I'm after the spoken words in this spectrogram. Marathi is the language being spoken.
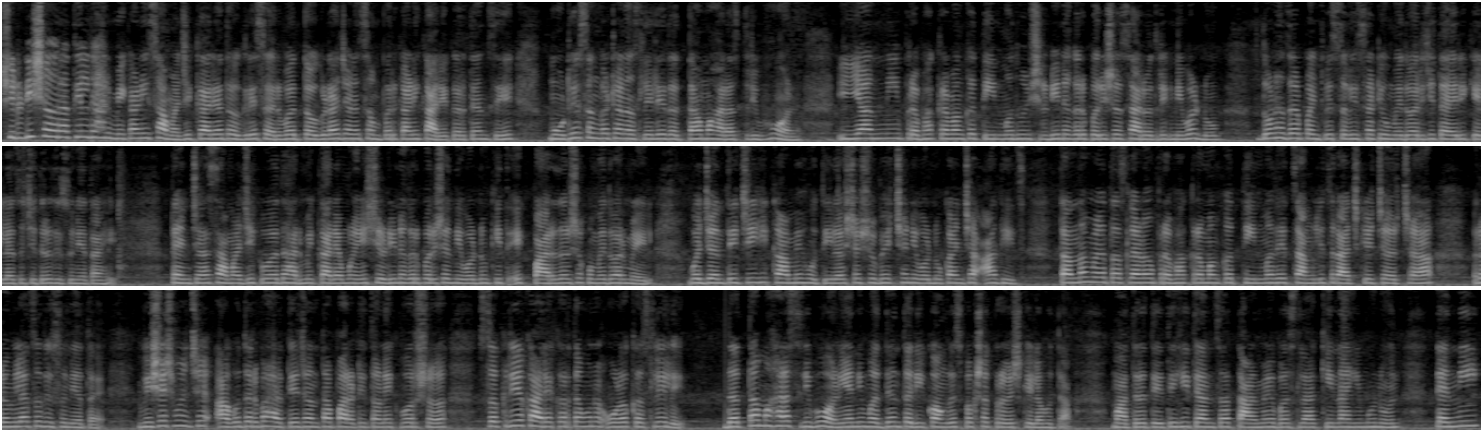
शिर्डी शहरातील धार्मिक आणि सामाजिक कार्यात अग्रेसर व तगडा जनसंपर्क आणि कार्यकर्त्यांचे मोठे संघटन असलेले दत्ता महाराज त्रिभुवन यांनी प्रभाग क्रमांक तीन मधून शिर्डी नगर परिषद सार्वत्रिक निवडणूक दोन हजार पंचवीस सव्वीससाठी उमेदवारीची तयारी केल्याचं चित्र दिसून येत आहे. त्यांच्या सामाजिक व धार्मिक कार्यामुळे शिर्डी नगर परिषद निवडणुकीत एक पारदर्शक उमेदवार मिळेल व जनतेचीही कामे होतील अशा शुभेच्छा निवडणुकांच्या आधीच. त्यांना मिळत असल्यानं प्रभाग क्रमांक तीनमध्ये चांगलीच राजकीय चर्चा रंगल्याचं दिसून येत आहे विशेष म्हणजे अगोदर भारतीय जनता पार्टीत अनेक वर्ष सक्रिय कार्यकर्ता म्हणून ओळख असलेले दत्ता महाराज श्रीभुवन यांनी मध्यंतरी काँग्रेस पक्षात प्रवेश केला होता. मात्र तेथेही त्यांचा ताळमेळ बसला की नाही म्हणून त्यांनी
